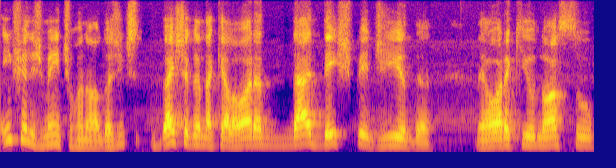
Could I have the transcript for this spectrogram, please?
infelizmente, Ronaldo, a gente vai chegando naquela hora da despedida, né, a hora que o nosso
